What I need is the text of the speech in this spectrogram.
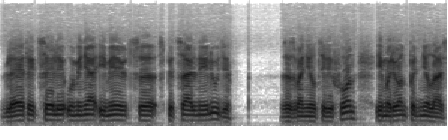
Для этой цели у меня имеются специальные люди. Зазвонил телефон, и Марион поднялась.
